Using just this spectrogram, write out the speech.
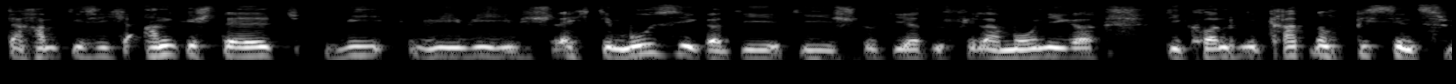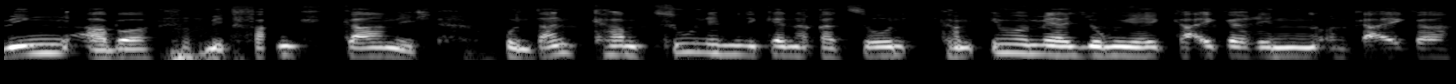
da haben die sich angestellt wie, wie, wie schlechte Musiker, die, die studierten Philharmoniker, die konnten gerade noch ein bisschen swingen, aber mit Funk gar nicht. Und dann kam zunehmende Generation, kam immer mehr junge Geigerinnen und Geiger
